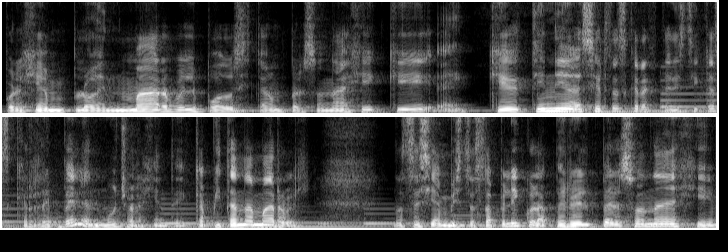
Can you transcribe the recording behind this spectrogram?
Por ejemplo, en Marvel puedo citar un personaje que, eh, que tiene ciertas características que repelen mucho a la gente. Capitana Marvel. No sé si han visto esta película, pero el personaje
